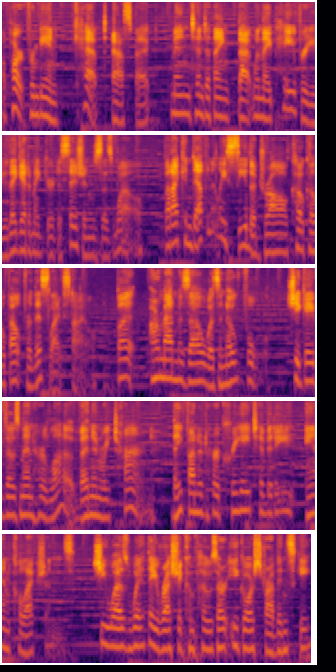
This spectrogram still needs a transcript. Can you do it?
Apart from being kept aspect, men tend to think that when they pay for you, they get to make your decisions as well. But I can definitely see the draw Coco felt for this lifestyle. But our mademoiselle was no fool. She gave those men her love, and in return, they funded her creativity and collections. She was with a Russian composer, Igor Stravinsky,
